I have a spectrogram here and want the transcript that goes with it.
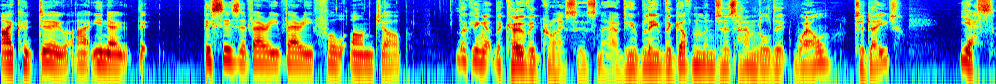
I could do. I, you know, th- this is a very very full on job. Looking at the COVID crisis now, do you believe the government has handled it well to date? Yes,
